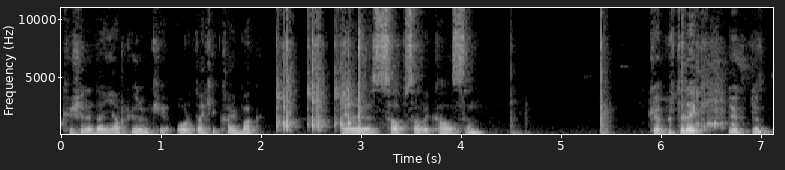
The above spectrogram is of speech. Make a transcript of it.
Köşelerden yapıyorum ki oradaki kaymak e, sapsarı kalsın. Köpürterek döktüm.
